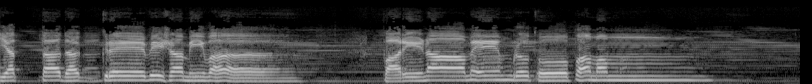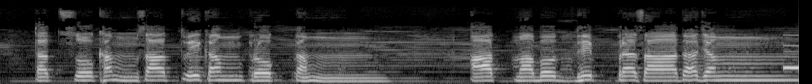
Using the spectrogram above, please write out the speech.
यत्तदग्रे विषमिव परिणामे मृतोपमम्। तत्सुखम् सात्विकम् प्रोक्तम्। आत्मबुद्धिप्रसादजम्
